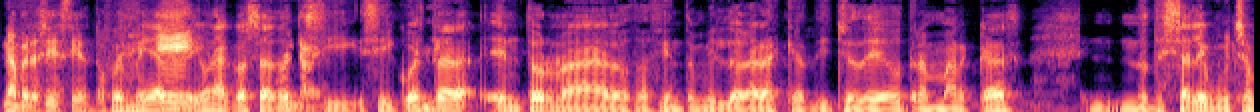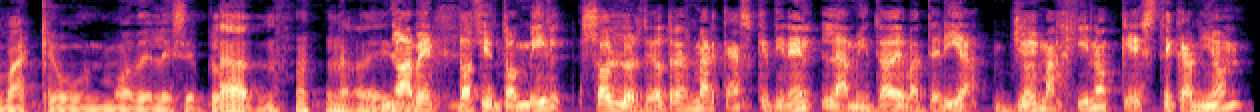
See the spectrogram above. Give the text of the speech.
No, pero sí es cierto. Pues mira, Eh, te digo una cosa, si, si cuesta en torno a los 200 mil dólares que has dicho de otras marcas, no te sale mucho más que un Model S Plaid, ¿no? ¿No? De- No, a ver, 200.000 son los de otras marcas que tienen la mitad de batería. Yo imagino que este camión,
